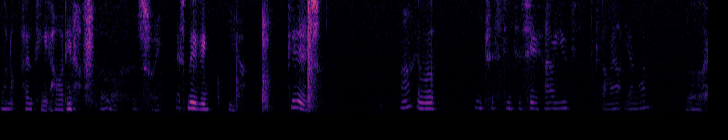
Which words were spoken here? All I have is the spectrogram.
We're not poking it hard enough. Oh, that's fine. It's moving. Yeah. Good. Right, well, interesting to see how you come out, young one. Aye.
